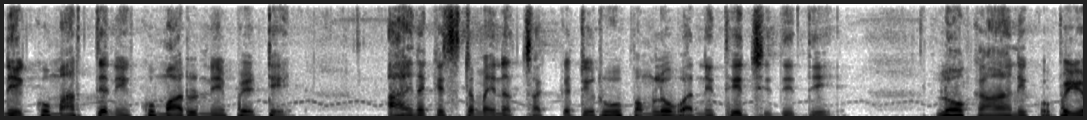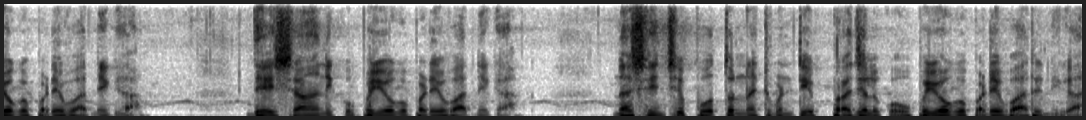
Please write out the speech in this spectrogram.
నీ కుమార్తెని కుమారుణ్ణి పెట్టి ఆయనకిష్టమైన చక్కటి రూపంలో వారిని తీర్చిదిద్ది. లోకానికి ఉపయోగపడేవారినిగా దేశానికి ఉపయోగపడేవారినిగా నశించిపోతున్నటువంటి ప్రజలకు ఉపయోగపడే వారినిగా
